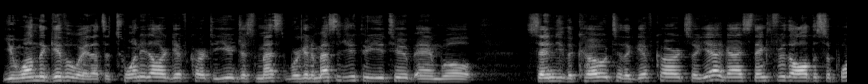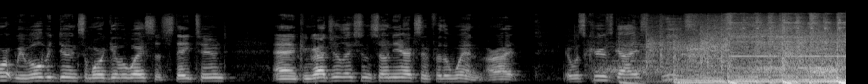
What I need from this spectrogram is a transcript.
you won the giveaway. That's a $20 gift card to you. Just mess we're going to message you through YouTube and we'll send you the code to the gift card. So yeah, guys, thanks for the, all the support. We will be doing some more giveaways, so stay tuned. And congratulations Sony Ericsson for the win. All right. It was Cruz, guys. Peace.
